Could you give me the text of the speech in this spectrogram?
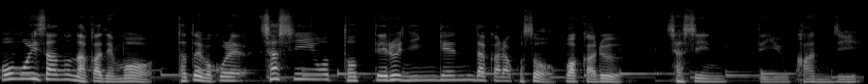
大森さんの中でも例えばこれ写真を撮ってる人間だからこそ分かる写真っていう感じ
